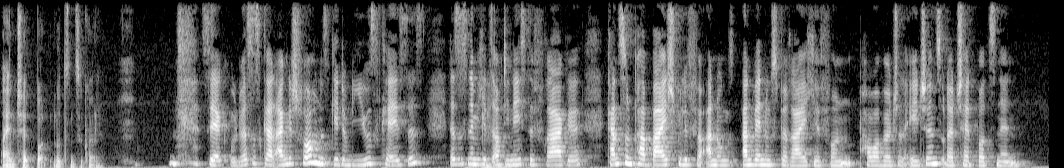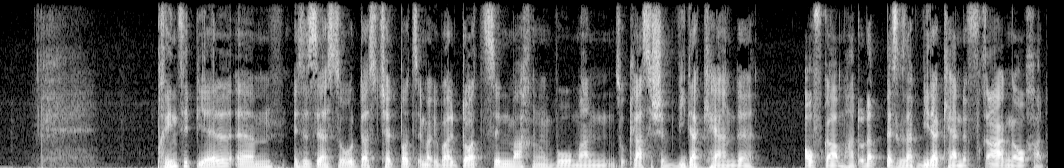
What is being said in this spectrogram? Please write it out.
einen Chatbot nutzen zu können. Sehr gut. Du hast es gerade angesprochen, es geht um die Use Cases. Das ist nämlich jetzt auch die mhm. nächste Frage. Kannst du ein paar Beispiele für Anwendungsbereiche von Power Virtual Agents oder Chatbots nennen? Prinzipiell ähm, ist es ja so, dass Chatbots immer überall dort Sinn machen, wo man so klassische wiederkehrende Aufgaben hat oder besser gesagt wiederkehrende Fragen auch hat.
